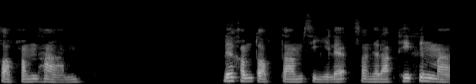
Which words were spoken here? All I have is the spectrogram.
ตอบคำถาม เลือกคำตอบตามสีและสัญลักษณ์ที่ขึ้นมา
